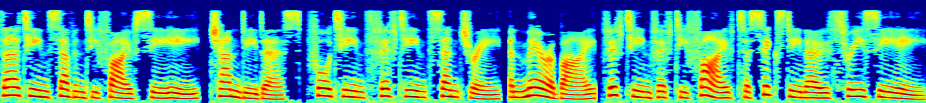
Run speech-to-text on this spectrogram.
1375 CE, Chandidas 14th–15th century, and Mirabai 1555 1603 CE.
